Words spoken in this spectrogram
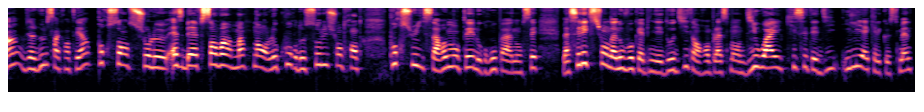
1,51% sur le SBF 120. Maintenant, le cours de Solution 30 poursuit sa remontée. Le groupe a annoncé la sélection d'un nouveau cabinet d'audit en remplacement d'EY qui s'était dit il y a quelques semaines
